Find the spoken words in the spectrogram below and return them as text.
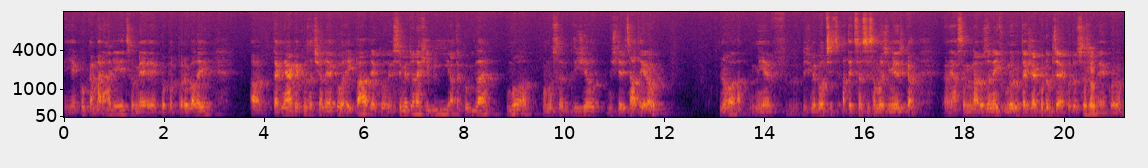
jako kamarádi, co mě jako podporovali. A tak nějak jako začali jako hejpat, jako jestli mi to nechybí a takovýhle. No a ono se blížil 40. rok. No a mě, když mi bylo 30, a teď jsem si samozřejmě říkal, já jsem narozený v únoru, takže jako dobře, jako do sezóny, uh-huh. jako, no.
